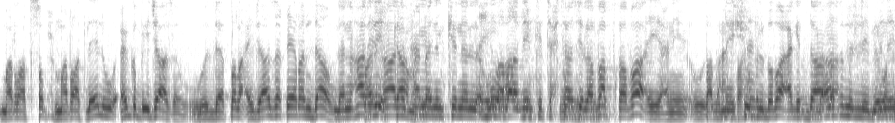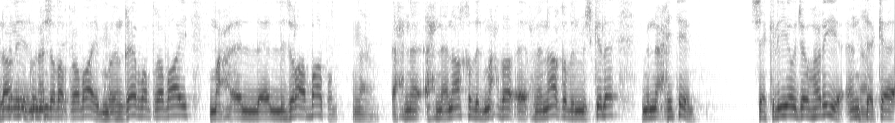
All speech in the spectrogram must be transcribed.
مرات صبح مرات ليل وعقب إجازة. وإذا طلع إجازة غيره مداوم. لأن هذه فريق هذه محمد يعني. يمكن الأمور طيب، هذه يمكن تحتاج إلى ضبط قضائي يعني طبعا يشوف صحيح. البضاعة قدامه. لازم اللي بيروح من- لازم من يكون عنده ضبط قضائي. من غير ضبط قضائي مع ال- الإجراء باطل. نعم. إحنا إحنا ناخذ المحضر إحنا ناخذ المشكلة من ناحيتين. شكلية وجوهرية. أنت نعم.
